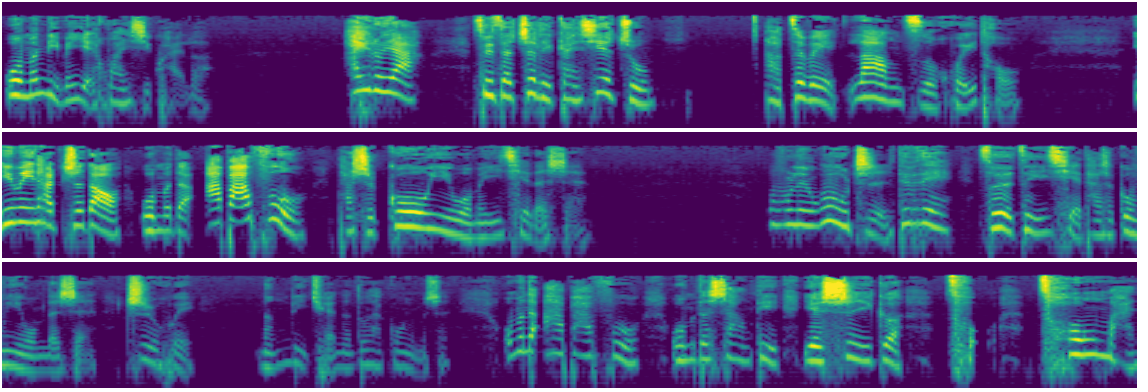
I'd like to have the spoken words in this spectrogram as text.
我们里面也欢喜快乐。哈利路亚！所以在这里感谢主，啊，这位浪子回头，因为他知道我们的阿巴父他是供应我们一切的神，无论物质对不对？所有这一切他是供应我们的神，智慧、能力、全能都在供应我们神。我们的阿巴父，我们的上帝，也是一个充充满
